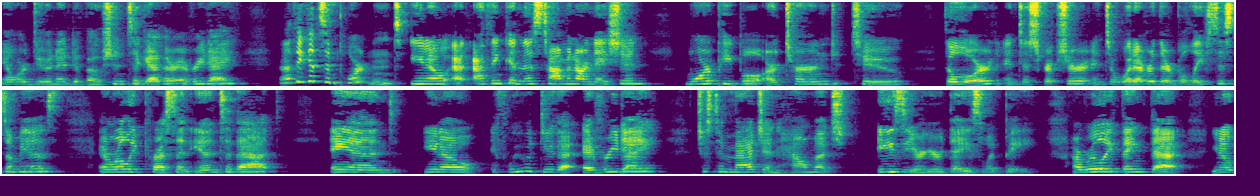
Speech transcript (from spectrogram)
and we're doing a devotion together every day. And I think it's important. You know, I, I think in this time in our nation, more people are turned to the Lord and to scripture and to whatever their belief system is and really pressing into that. And, you know, if we would do that every day, just imagine how much easier your days would be. I really think that, you know,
